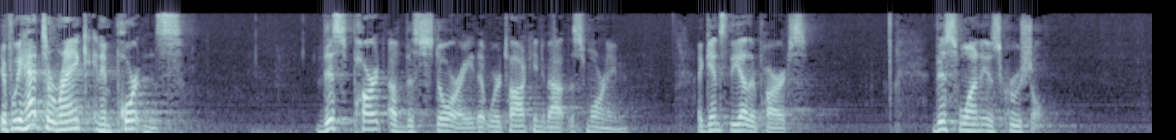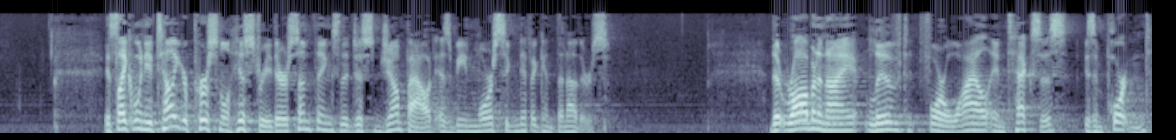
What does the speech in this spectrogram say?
If we had to rank in importance this part of the story that we're talking about this morning against the other parts, this one is crucial. It's like when you tell your personal history, there are some things that just jump out as being more significant than others. That Robin and I lived for a while in Texas is important.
